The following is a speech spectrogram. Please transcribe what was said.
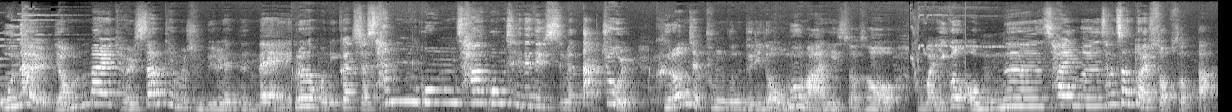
오늘 연말 결산템을 준비를 했는데 그러다 보니까 진짜 3040 세대들이 쓰면 딱 좋을 그런 제품군들이 너무 많이 있어서 정말 이거 없는 삶은 상상도 할 수 없었다.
